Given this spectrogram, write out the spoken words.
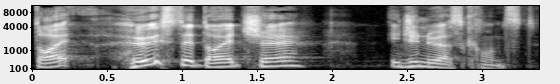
Deu höchste deutsche Ingenieurskunst.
